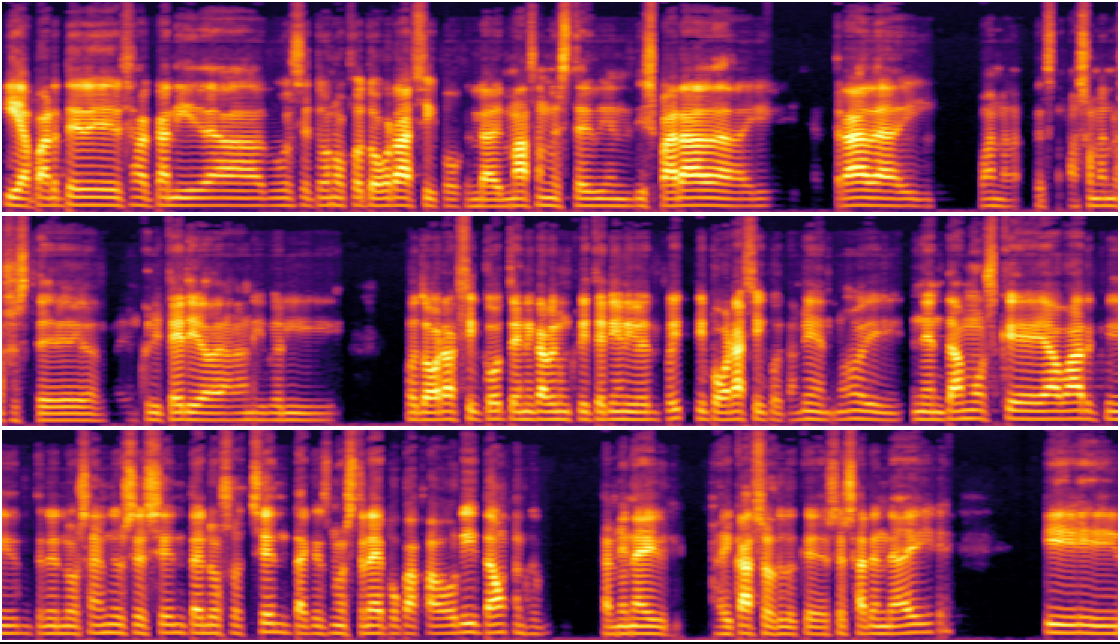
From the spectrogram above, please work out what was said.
y aparte de esa calidad o ese tono fotográfico, que la imagen esté bien disparada y centrada y bueno, más o menos este criterio a nivel fotográfico, tiene que haber un criterio a nivel tipográfico también, ¿no? Y intentamos que abarque entre los años 60 y los 80, que es nuestra época favorita, también hay, hay casos que se salen de ahí, y,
